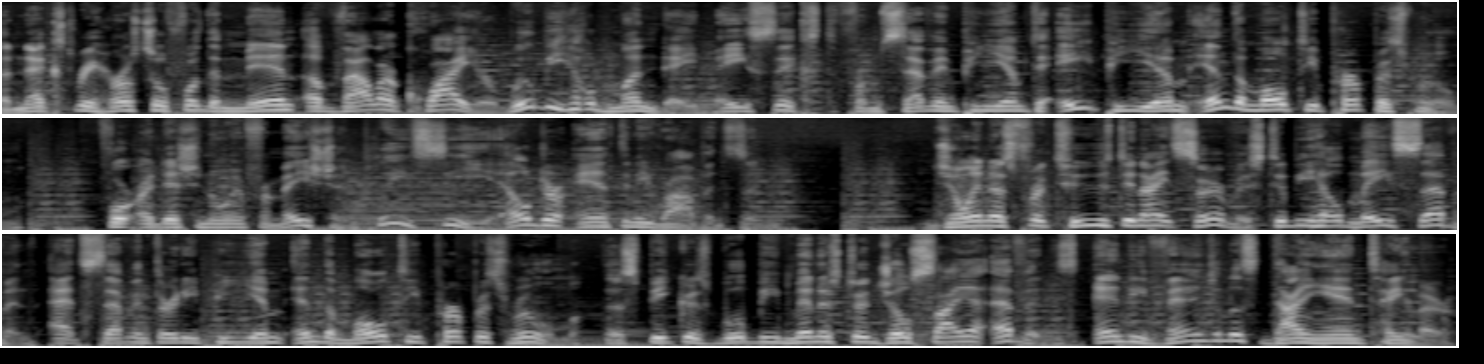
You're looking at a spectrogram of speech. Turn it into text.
The next rehearsal for the Men of Valor Choir will be held Monday, May 6th from 7 p.m. to 8 p.m. in the multi-purpose room. For additional information, please see Elder Anthony Robinson. Join us for Tuesday night service to be held May 7th at 7:30 p.m. in the multi-purpose room. The speakers will be Minister Josiah Evans and Evangelist Diane Taylor.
